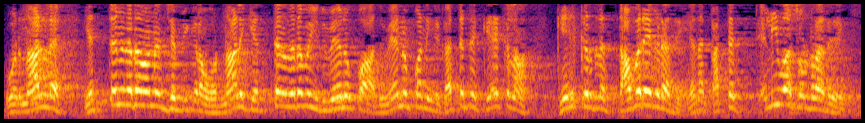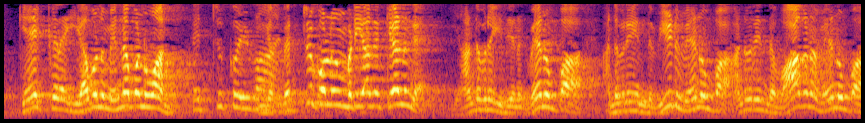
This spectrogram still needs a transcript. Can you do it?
ஒரு நாள்ல எத்தனை தடவை வேணா ஜெபிக்கலாம். ஒரு நாளைக்கு எத்தனை தடவை இது வேணும்ப்பா அது வேணும்ப்பா நீங்க கத்தட்ட கேட்கலாம். கேட்கறதுல தவறே கிடையாது. ஏன்னா கத்த தெளிவா சொல்றாரு. கேட்கிற எவனும் என்ன பண்ணுவான்? பெற்றுக்கொள்வான். பெற்றுக்கொள்ளும்படியாக கேளுங்க. ஆண்டவரே இது எனக்கு வேணும்பா. ஆண்டவரே இந்த வீடு வேணும்பா. ஆண்டவரே இந்த வாகனம் வேணும்பா.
